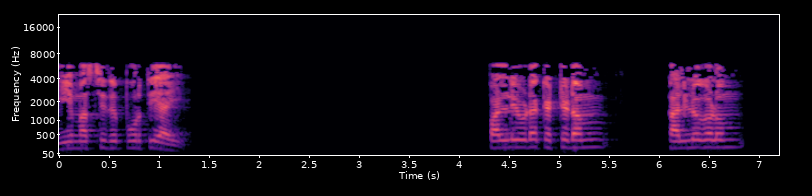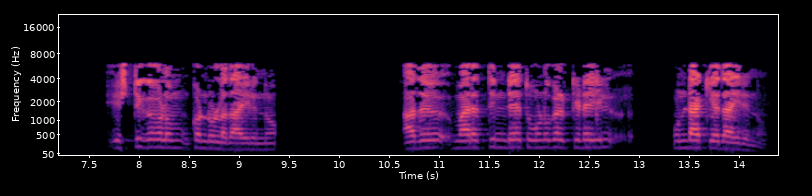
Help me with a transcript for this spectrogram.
ഈ മസ്ജിദ് പൂർത്തിയായി. പള്ളിയുടെ കെട്ടിടം കല്ലുകളും ഇഷ്ടികകളും കൊണ്ടുള്ളതായിരുന്നു. അത് മരത്തിന്റെ തൂണുകൾക്കിടയിൽ ഉണ്ടാക്കിയതായിരുന്നു.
